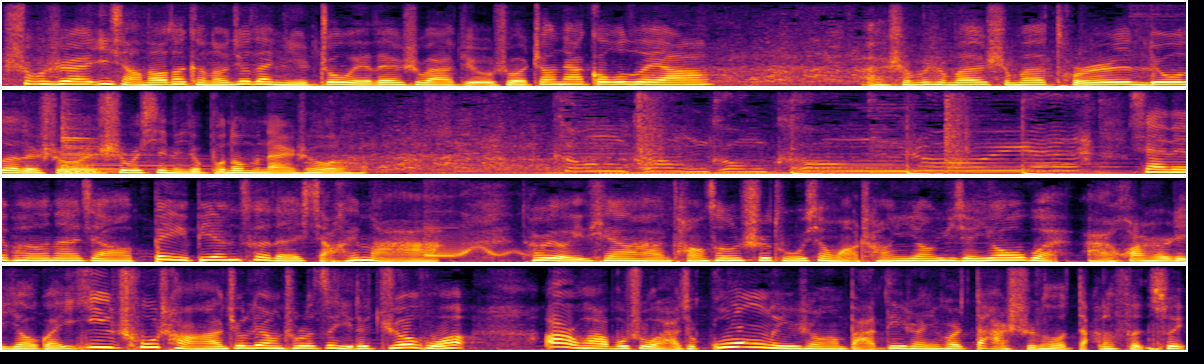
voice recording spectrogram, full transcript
是不是？一想到他可能就在你周围的是吧？比如说张家沟子呀，啊什么什么什么屯儿溜达的时候，是不是心里就不那么难受了？下一位朋友呢，叫被鞭策的小黑马。他说有一天啊，唐僧师徒像往常一样遇见妖怪，哎，话说这妖怪一出场啊，就亮出了自己的绝活，二话不说啊，就咣的一声把地上一块大石头打得粉碎，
